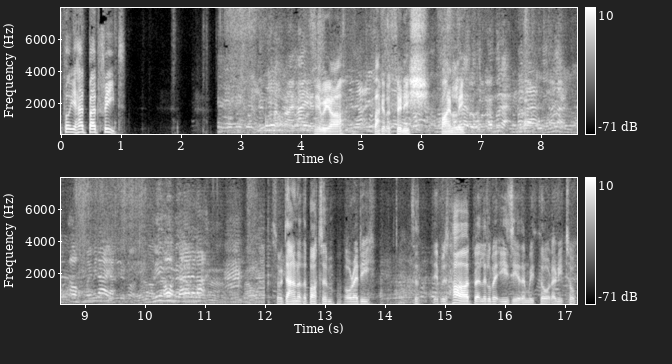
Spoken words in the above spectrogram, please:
I thought you had bad feet. Here we are, back at the finish, finally. So we're down at the bottom already. So it was hard, but a little bit easier than we thought. Only took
